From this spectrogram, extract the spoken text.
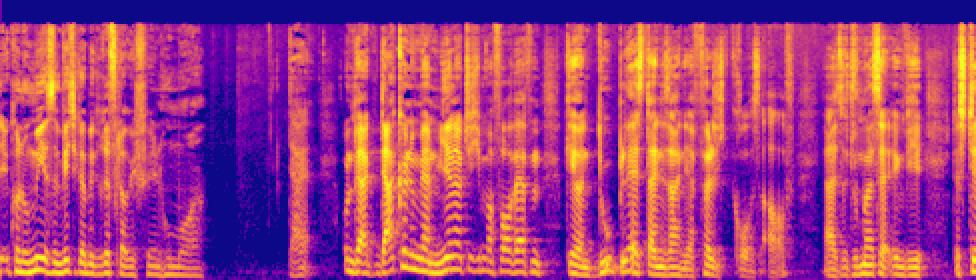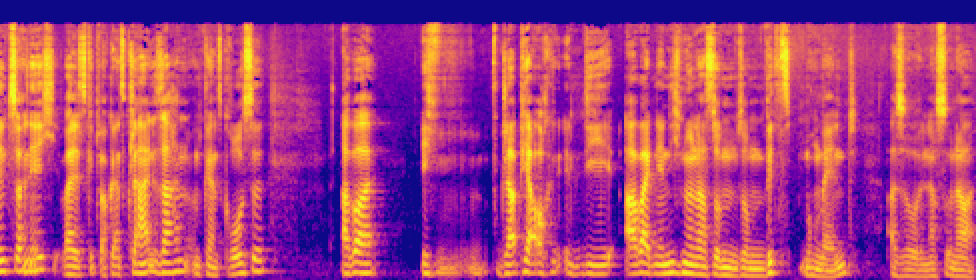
Die Ökonomie ist ein wichtiger Begriff, glaube ich, für den Humor. Da, und da, da könnte man mir natürlich immer vorwerfen, Georg, du bläst deine Sachen ja völlig groß auf. Also du machst ja irgendwie, das stimmt zwar nicht, weil es gibt auch ganz kleine Sachen und ganz große, aber ich glaube ja auch, die arbeiten ja nicht nur nach so so einem Witzmoment, also nach so einer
